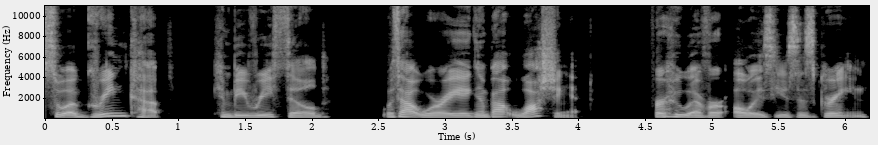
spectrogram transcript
So a green cup can be refilled without worrying about washing it for whoever always uses green.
